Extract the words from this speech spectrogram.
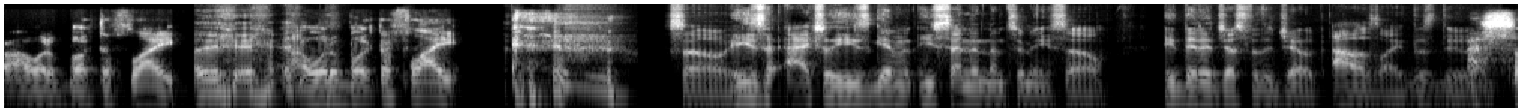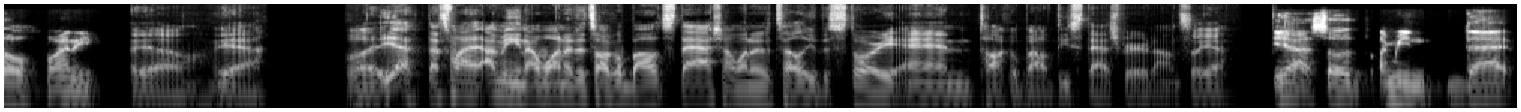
I would have booked a flight. I would have booked a flight. so he's actually he's giving he's sending them to me. So he did it just for the joke. I was like, this dude. That's so funny. Yeah, yeah. But yeah, that's my I mean, I wanted to talk about Stash. I wanted to tell you the story and talk about these Stash Spiridon. So yeah. Yeah. So I mean that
